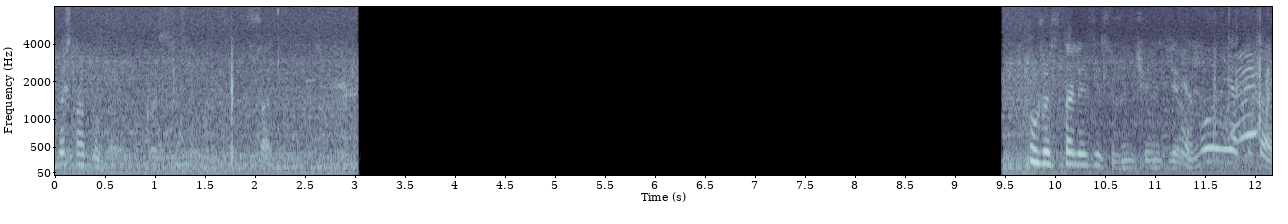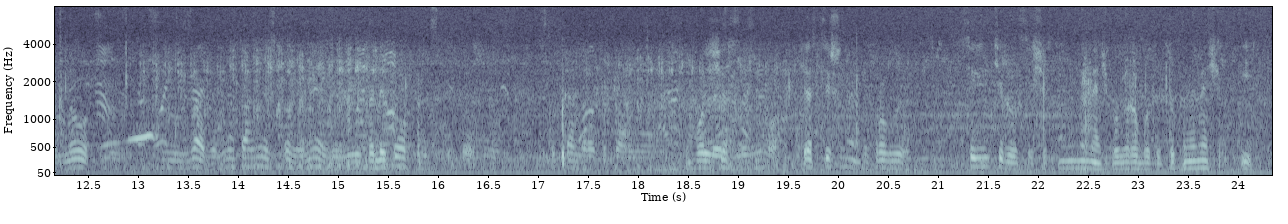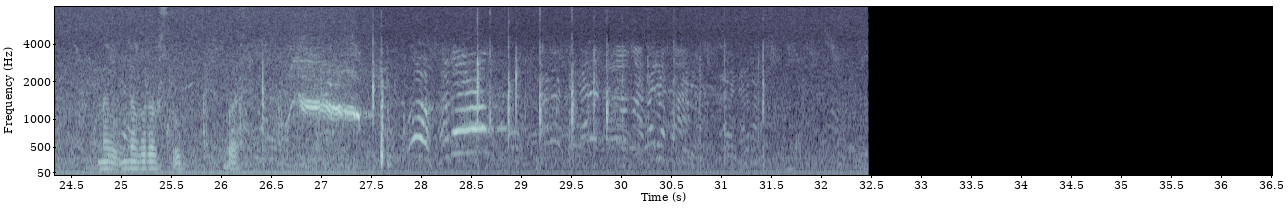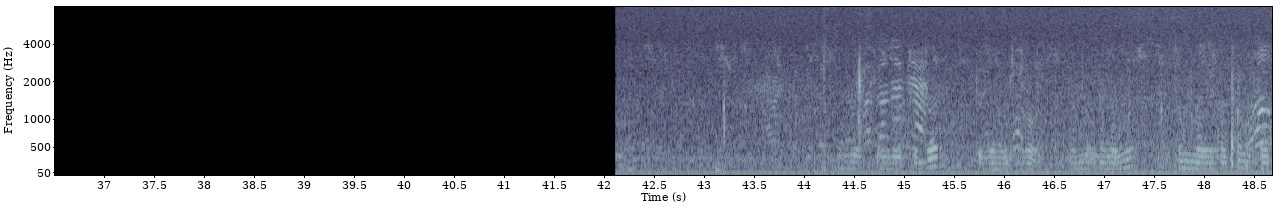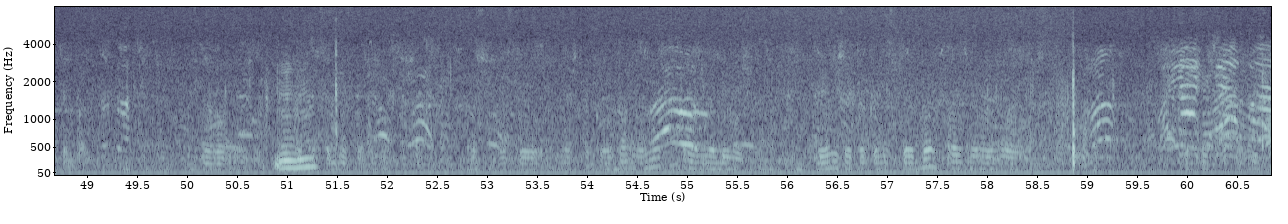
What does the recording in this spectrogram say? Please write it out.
Обычно оттуда. есть Сзади. Ну, Уже стали здесь, уже ничего не Не, делать. ну я так, ну, ну, сзади, ну там есть тоже, не, и далеко, в принципе, тоже. Если камера такая, более Сейчас. него. Сейчас тишина, попробую сориентироваться. Сейчас не на мяч буду работать, только на мяч и на, на воровству. Бас. удар, немного на нос, потом на игрока вот эти бал. Здоровый. Угу. Только не стоит бал, сразу на.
